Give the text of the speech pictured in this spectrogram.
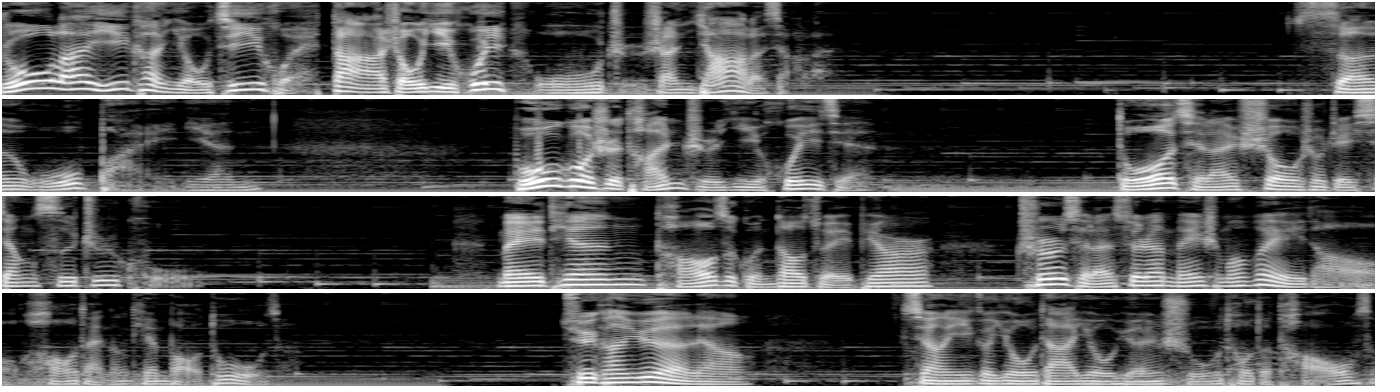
如来一看有机会，大手一挥，五指山压了下来。三五百年，不过是弹指一挥间。躲起来受受这相思之苦。每天桃子滚到嘴边，吃起来虽然没什么味道，好歹能填饱肚子。去看月亮，像一个又大又圆、熟透的桃子。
